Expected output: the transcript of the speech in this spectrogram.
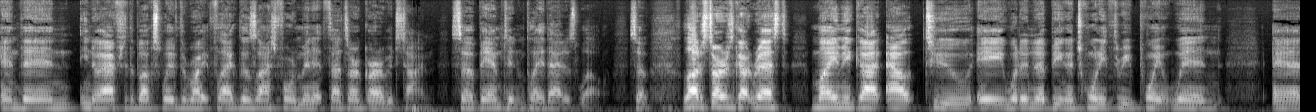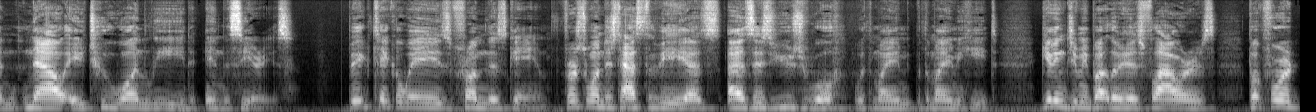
And then you know after the Bucks waved the white flag, those last four minutes, that's our garbage time. So Bam didn't play that as well. So a lot of starters got rest. Miami got out to a what ended up being a 23 point win, and now a 2-1 lead in the series big takeaways from this game. First one just has to be as as is usual with Miami with the Miami Heat, giving Jimmy Butler his flowers, but for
